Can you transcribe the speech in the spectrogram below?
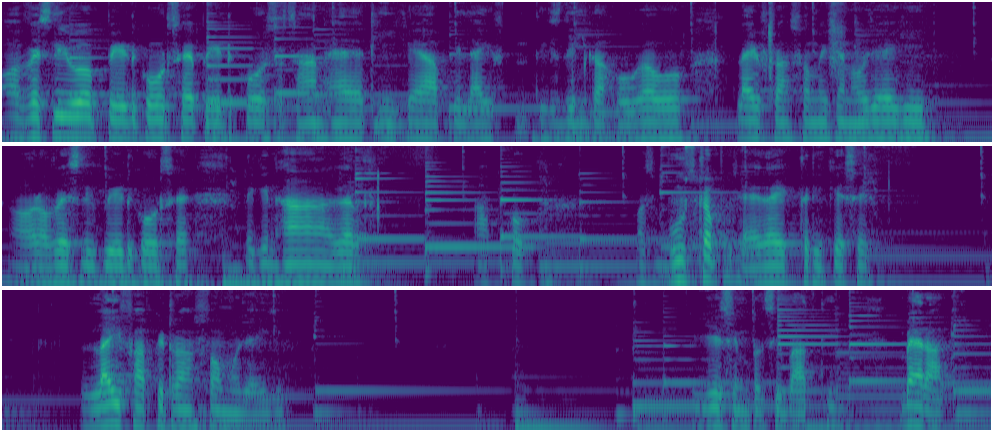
ऑब्वियसली वो पेड कोर्स है पेड कोर्स आसान है, ठीक है, आपकी लाइफ तीस दिन का होगा वो लाइफ ट्रांसफॉर्मेशन हो जाएगी, और ऑब्वियसली पेड कोर्स है। लेकिन हाँ अगर आपको बस बूस्टअप हो जाएगा एक तरीके से लाइफ आपकी ट्रांसफॉर्म हो जाएगी। ये सिंपल सी बात थी। बहरहाल।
